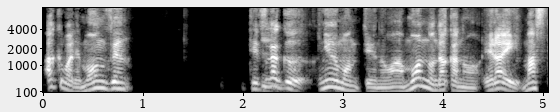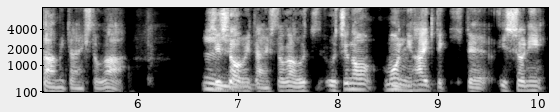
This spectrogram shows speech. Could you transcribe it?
あくまで門前。哲学入門っていうのは、門の中の偉いマスターみたいな人が、師匠みたいな人がうちうちの門に入ってきて、一緒に、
